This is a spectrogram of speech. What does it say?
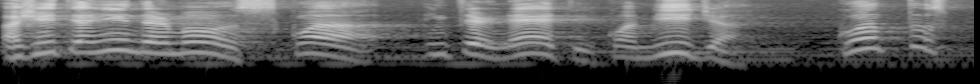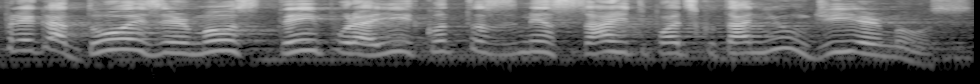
A gente ainda, irmãos, com a internet, com a mídia, quantos pregadores, irmãos, tem por aí, quantas mensagens a gente pode escutar em um dia, irmãos.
